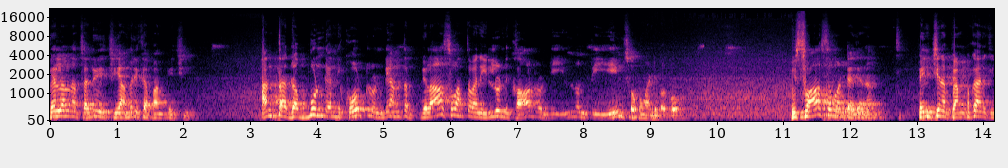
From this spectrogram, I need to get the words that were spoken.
పిల్లల్ని చదివించి అమెరికా పంపించి అంత డబ్బుండి అన్ని కోట్లుండి అంత విలాసవంతమైన ఇల్లుండి కార్లుండి ఇల్లుంటే ఏం సుఖం అండి బాబు? విశ్వాసం అంటే అదేనా? పెంచిన పెంపకానికి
